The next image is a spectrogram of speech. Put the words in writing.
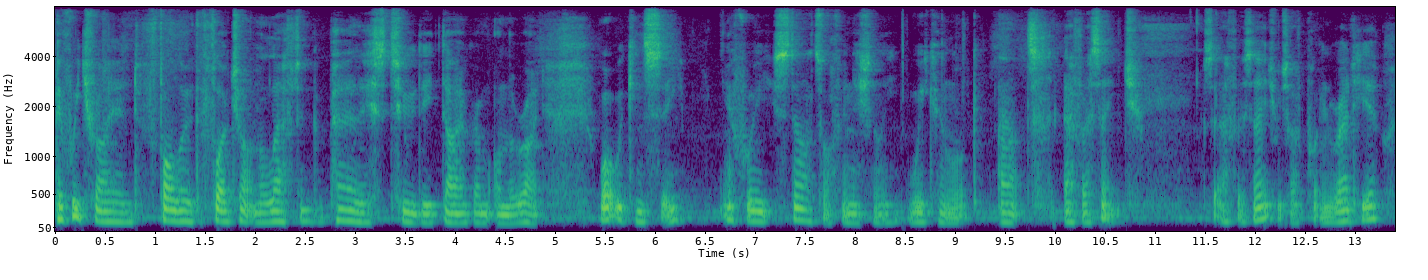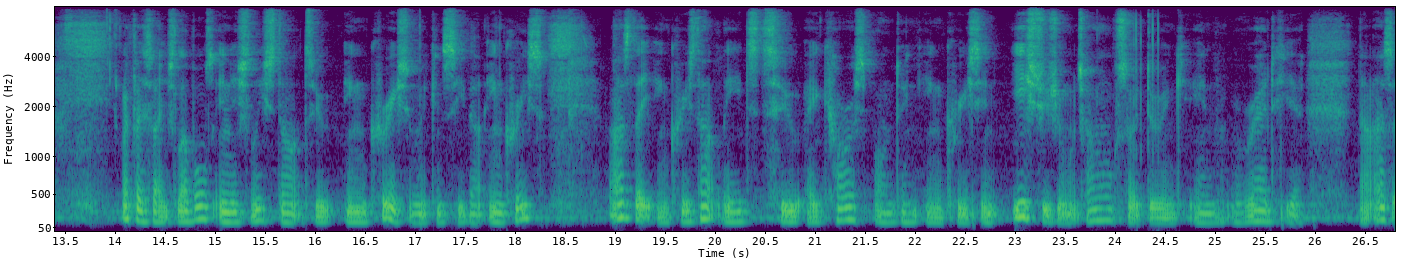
If we try and follow the flowchart on the left and compare this to the diagram on the right, what we can see, if we start off initially, we can look at FSH. So FSH, which I've put in red here, FSH levels initially start to increase, and we can see that increase as they increase, that leads to a corresponding increase in estrogen, which I'm also doing in red here. Now, as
